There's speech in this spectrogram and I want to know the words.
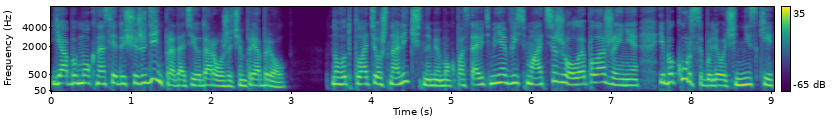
Я бы мог на следующий же день продать ее дороже, чем приобрел. Но вот платеж наличными мог поставить меня в весьма тяжелое положение, ибо курсы были очень низки,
